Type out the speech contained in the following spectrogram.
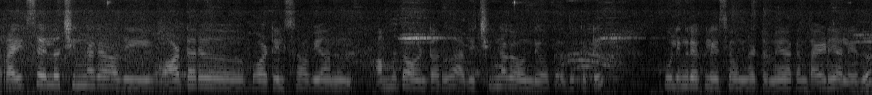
రైట్ సైడ్లో చిన్నగా అది వాటర్ బాటిల్స్ అవి అన్- అమ్ముతూ ఉంటారు. అది చిన్నగా ఉంది ఒక ఒకటి. కూలింగ్ రేకులు వేసి ఉన్నట్టుంది నాకు అంత ఐడియా లేదు.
